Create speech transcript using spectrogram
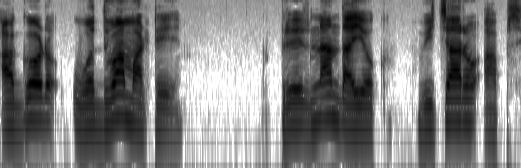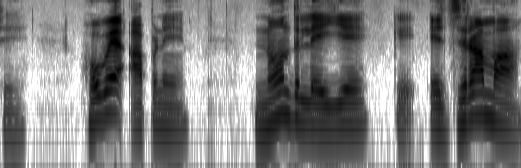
આગળ વધવા માટે પ્રેરણાદાયક વિચારો આપશે. હવે આપણે નોંધ લઈએ કે એઝરામાં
